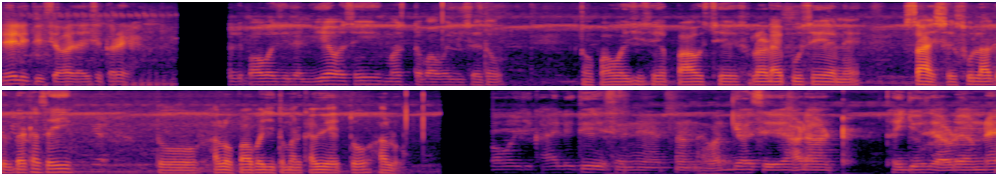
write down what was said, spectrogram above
લઈ લીધી છે, હવે જાય છે ઘરે. પાવભાજી લઈને ગયા આવે છે મસ્ત પાવભાજી છે તો. તો પાવભાજી છે, પાવ છે, સલાડ આપ્યું છે અને સાસ છે. શું લાગે બેઠા છે ઈ? તો હાલો, પાવભાજી તમારે ખાવી હોય તો હાલો. પાવભાજી ખાઈ લીધી છે ને વાગ્યો છે, સાડા આઠ થઈ ગયો છે. આપણે અમને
